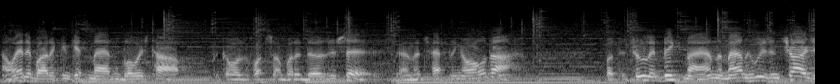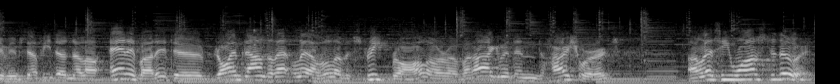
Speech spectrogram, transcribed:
Now, anybody can get mad and blow his top because of what somebody does or says, and that's happening all the time. But the truly big man, the man who is in charge of himself, he doesn't allow anybody to draw him down to that level of a street brawl or of an argument in harsh words unless he wants to do it.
